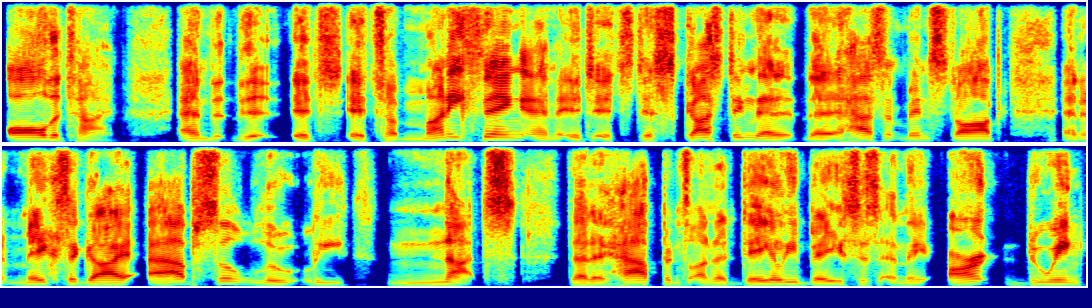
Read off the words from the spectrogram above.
All the time, and it's it's a money thing, and it's it's disgusting that it, that it hasn't been stopped, and it makes a guy absolutely nuts that it happens on a daily basis, and they aren't doing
